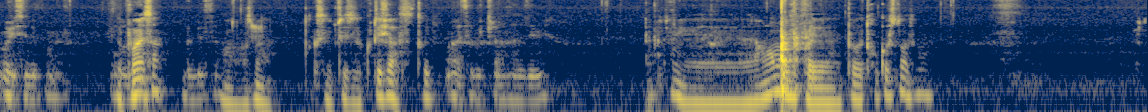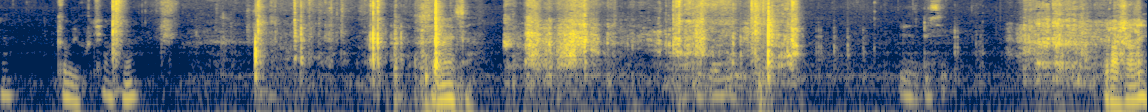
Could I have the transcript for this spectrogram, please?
Oui, c'est deux points. De points ça De Heureusement. Donc c'est coûte cher ce truc. Ouais, ça coûte cher, ça. Putain, euh, alors normalement, il est pas, pas trop costaud ça. Putain, comme cher, tu vois. C'est vrai ça. USB-C. Tu peux la recharger?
